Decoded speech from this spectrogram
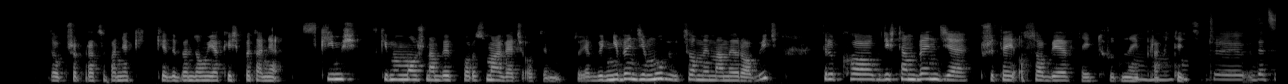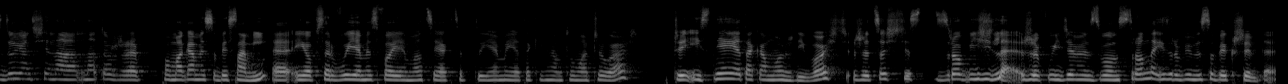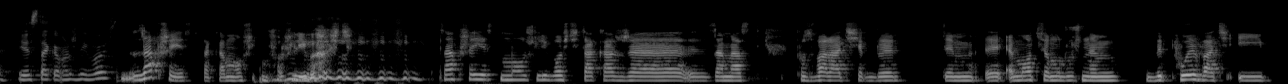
do przepracowania, kiedy będą jakieś pytania z kimś, z kim można by porozmawiać o tym, kto jakby nie będzie mówił, co my mamy robić, tylko gdzieś tam będzie przy tej osobie w tej trudnej mhm. praktyce. Czy decydując się na, na to, że pomagamy sobie sami e, i obserwujemy swoje emocje, akceptujemy je tak, jak nam tłumaczyłaś, czy istnieje taka możliwość, że coś się zrobi źle, że pójdziemy w złą stronę i zrobimy sobie krzywdę? Jest taka możliwość? Zawsze jest taka moż możliwość. Zawsze jest możliwość taka, że zamiast pozwalać jakby tym y, emocjom różnym wypływać i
